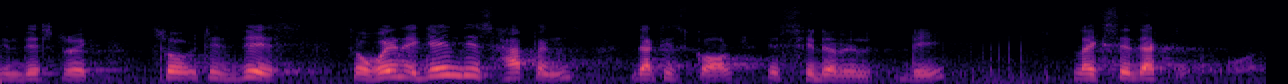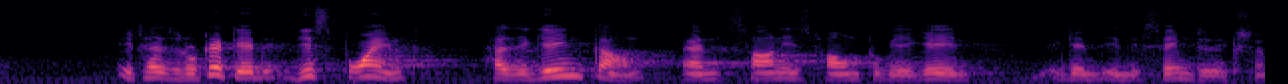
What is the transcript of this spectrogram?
in this direction. So, it is this. So, when again this happens that is called a sidereal day like say that it has rotated this point has again come and sun is found to be again again in the same direction.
